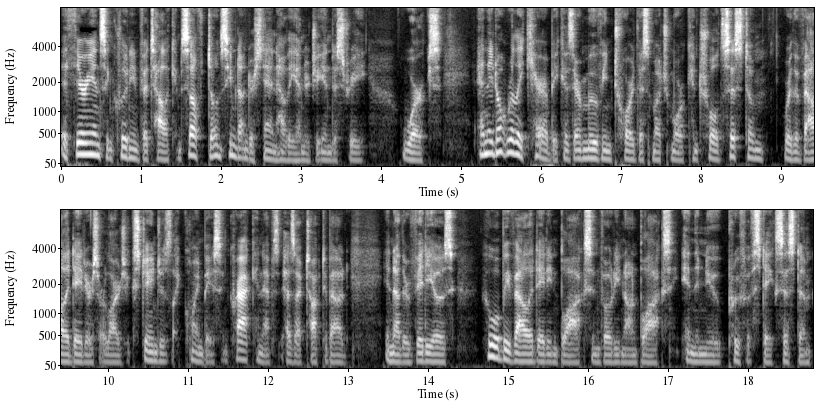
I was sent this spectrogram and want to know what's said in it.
Ethereans, including Vitalik himself, don't seem to understand how the energy industry works. And they don't really care because they're moving toward this much more controlled system where the validators are large exchanges like Coinbase and Kraken, as I've talked about in other videos, who will be validating blocks and voting on blocks in the new proof of stake system.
